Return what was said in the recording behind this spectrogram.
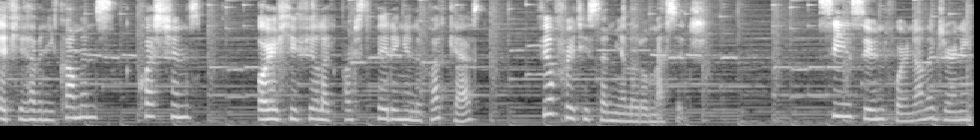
If you have any comments, questions, or if you feel like participating in the podcast, feel free to send me a little message. See you soon for another journey.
